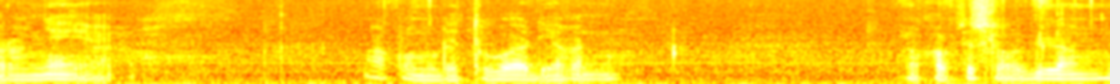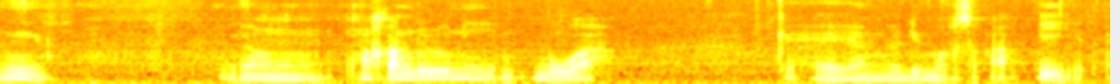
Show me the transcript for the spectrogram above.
orangnya ya aku udah tua dia kan nyokap tuh selalu bilang nih yang makan dulu nih buah. Kayak yang gak dimasak api gitu.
